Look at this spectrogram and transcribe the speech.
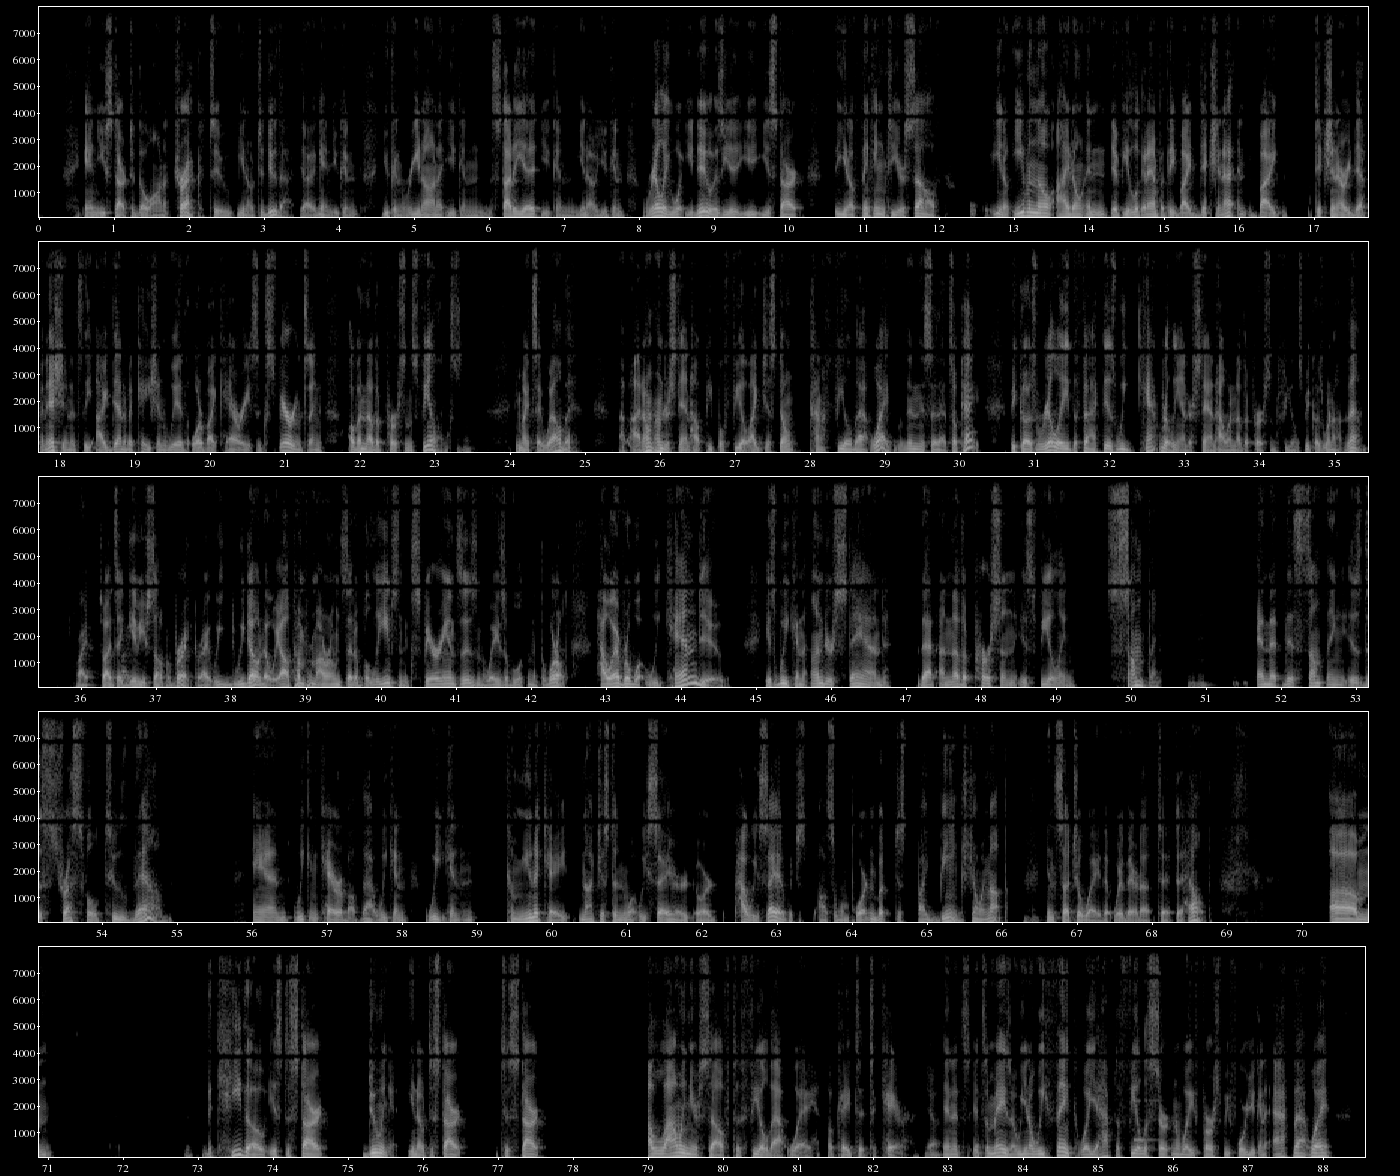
And you start to go on a trek to you know to do that. Again, you can you can read on it, you can study it, you can you know you can really what you do is you you, you start you know thinking to yourself you know even though i don't and if you look at empathy by dictionary and by dictionary definition, it's the identification with or vicarious experiencing of another person's feelings. Mm-hmm. You might say, well, but I don't understand how people feel. I just don't kind of feel that way. And they say that's okay. Because really, the fact is, we can't really understand how another person feels because we're not them. Right. So I'd say right. give yourself a break, right? We we don't know. We all come from our own set of beliefs and experiences and ways of looking at the world. However, what we can do is we can understand that another person is feeling something mm-hmm. And that this something is distressful to them. And we can care about that. We can we can communicate not just in what we say or or how we say it which is also important but just by being showing up mm-hmm. in such a way that we're there to to, to help. Um the key though is to start doing it you know to start to start allowing yourself to feel that way okay to to care. Yeah. And it's it's amazing you know we think well you have to feel a certain way first before you can act that way.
